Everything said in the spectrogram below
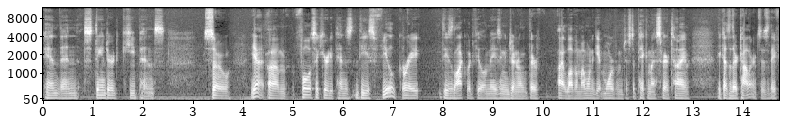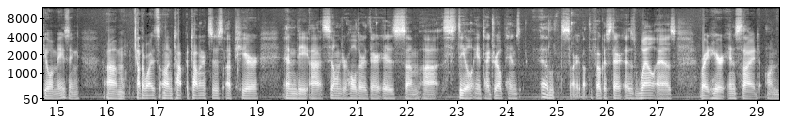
and then standard key pins. So yeah, um, full of security pins. These feel great. These Lockwood feel amazing in general. They're I love them. I want to get more of them just to pick in my spare time because of their tolerances. They feel amazing. Um, otherwise, on top of tolerances up here in the uh, cylinder holder, there is some uh, steel anti-drill pins. Uh, sorry about the focus there, as well as right here inside on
